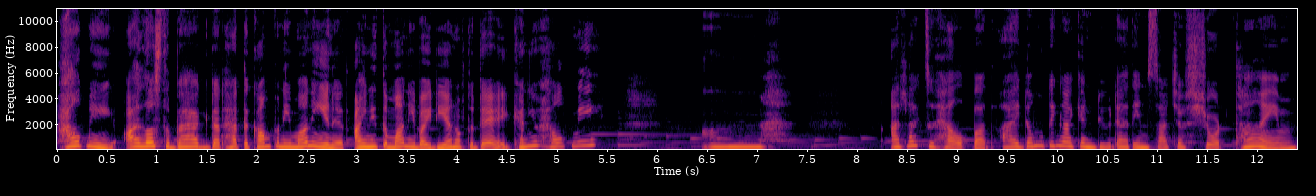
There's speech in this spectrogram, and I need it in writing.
Help me! I lost a bag that had the company money in it. I need the money by the end of the day. Can you help me? Mm, I'd like to help, but I don't think I can do that in such a short time.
